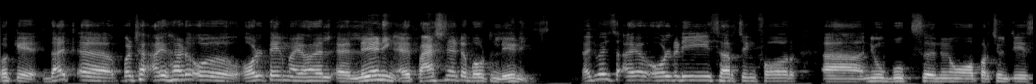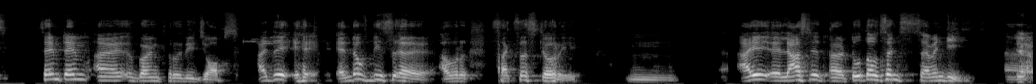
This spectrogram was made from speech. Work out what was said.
Okay, that, uh, but I had uh, all time I had uh, learning, I passionate about learning. That was I already searching for uh, new books, uh, new opportunities. Same time, I going through the jobs. At the end of this, uh, our success story, mm, I uh, last uh, 2017. Uh, Yeah.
